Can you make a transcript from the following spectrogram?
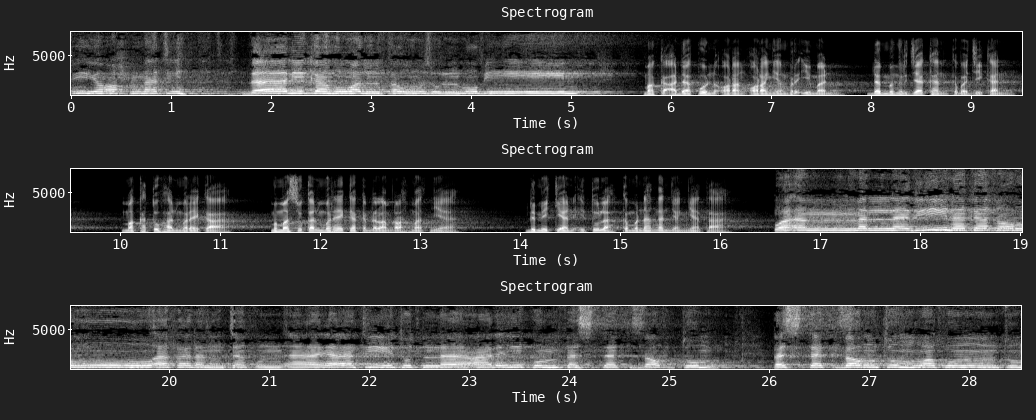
في رحمته ذلك هو الفوز المبين Maka adapun orang-orang yang beriman dan mengerjakan kebajikan, maka Tuhan mereka memasukkan mereka ke dalam rahmatnya. Demikian itulah kemenangan yang nyata. وأما الذين كفروا أفلم تكن آياتي تتلى عليكم فاستكبرتم فاستكبرتم وكنتم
